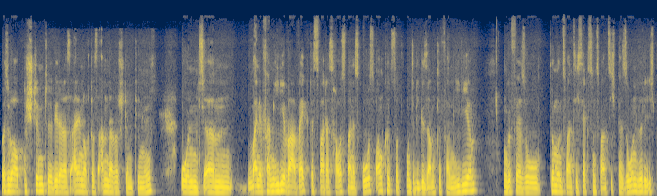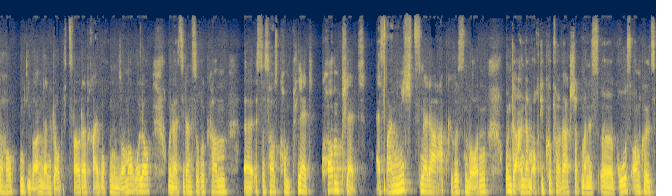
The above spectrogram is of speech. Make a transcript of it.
Was überhaupt nicht stimmte. Weder das eine noch das andere stimmte nicht. Und ähm, meine Familie war weg. Das war das Haus meines Großonkels. Dort wohnte die gesamte Familie ungefähr so 25, 26 Personen, würde ich behaupten. Die waren dann, glaube ich, zwei oder drei Wochen im Sommerurlaub. Und als die dann zurückkamen, äh, ist das Haus komplett, komplett es war nichts mehr da abgerissen worden, unter anderem auch die Kupferwerkstatt meines äh, Großonkels,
